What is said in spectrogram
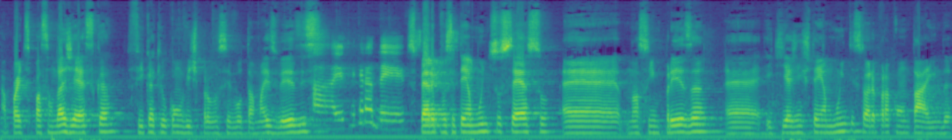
a participação da Jéssica. Fica aqui o convite para você voltar mais vezes. Ah, eu que agradeço. Espero que você tenha muito sucesso é, na sua empresa é, e que a gente tenha muita história para contar ainda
